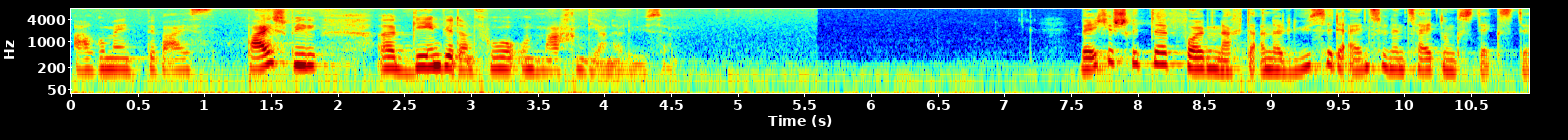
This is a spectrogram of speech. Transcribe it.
Argument, Beweis, Beispiel, äh, gehen wir dann vor und machen die Analyse. Welche Schritte folgen nach der Analyse der einzelnen Zeitungstexte?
